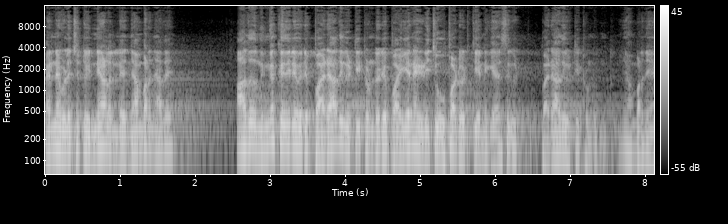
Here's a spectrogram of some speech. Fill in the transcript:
എന്നെ വിളിച്ചിട്ട് ഇന്നയാളല്ലേ? ഞാൻ പറഞ്ഞ അതെ. അത് നിങ്ങൾക്കെതിരെ ഒരു പരാതി കിട്ടിയിട്ടുണ്ട്. ഒരു പയ്യനെ ഇടിച്ച് ഊപ്പാട് വരുത്തി എന്റെ കേസ് പരാതി കിട്ടിയിട്ടുണ്ട് ഞാൻ പറഞ്ഞേ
